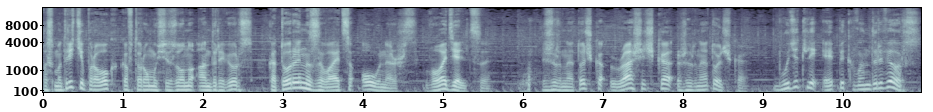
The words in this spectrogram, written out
Посмотрите пролог ко второму сезону Underverse, который называется Owners, владельцы. Жирная точка, рашечка, жирная точка. Будет ли эпик в Underverse?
